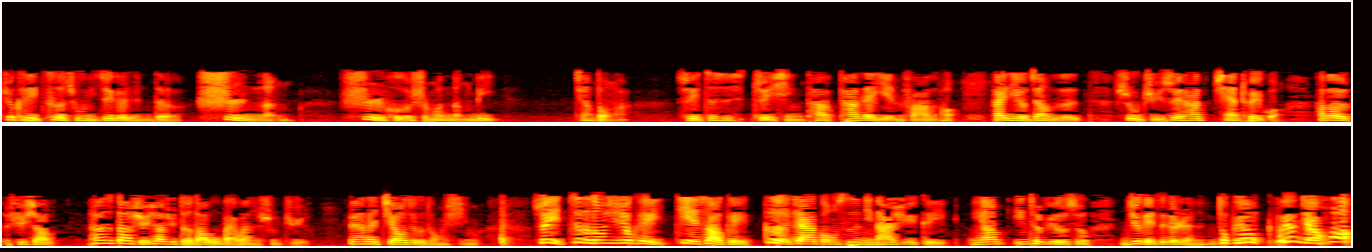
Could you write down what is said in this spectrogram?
就可以测出你这个人的适能，适合什么能力，这样懂吗？所以这是最新，他他在研发的哈，他已经有这样子的数据，所以他现在推广，他到学校，他是到学校去得到五百万的数据，因为他在教这个东西嘛，所以这个东西就可以介绍给各家公司，你拿去给你要 interview 的时候，你就给这个人都不用不用讲话，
